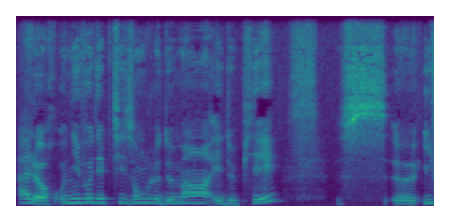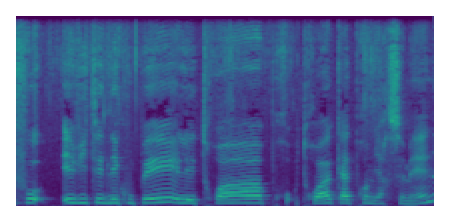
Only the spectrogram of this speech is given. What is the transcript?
Alors, au niveau des petits ongles de main et de pied, il faut éviter de les couper les 3-4 premières semaines.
